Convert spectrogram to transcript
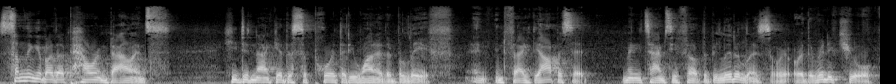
something about that power imbalance, he did not get the support that he wanted, the belief, and in fact, the opposite Many times he felt the belittleness or, or the ridicule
